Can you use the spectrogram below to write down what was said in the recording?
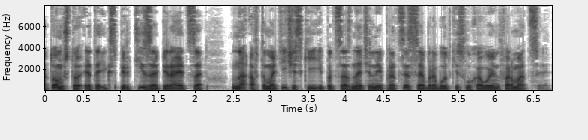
о том, что эта экспертиза опирается на автоматические и подсознательные процессы обработки слуховой информации.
